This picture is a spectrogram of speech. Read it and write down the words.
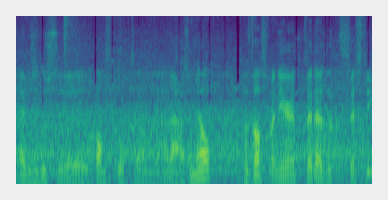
hebben ze dus uh, het pand verkocht aan, aan ASML. Dat was wanneer? 2016?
